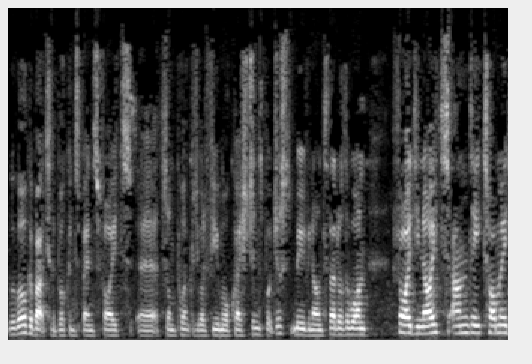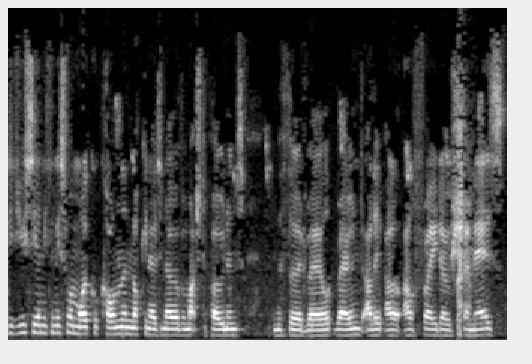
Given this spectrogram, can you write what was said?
We will go back to the Book and Spence fight uh, at some point because we've got a few more questions. But just moving on to that other one, Friday night, Andy, Tommy, did you see anything this one? Michael Conlan knocking out an overmatched opponent in the third round, Alfredo Chanez.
